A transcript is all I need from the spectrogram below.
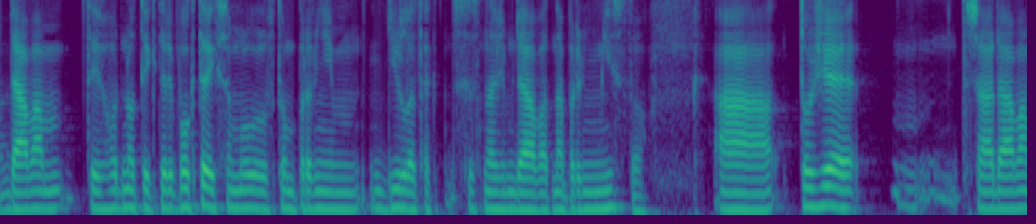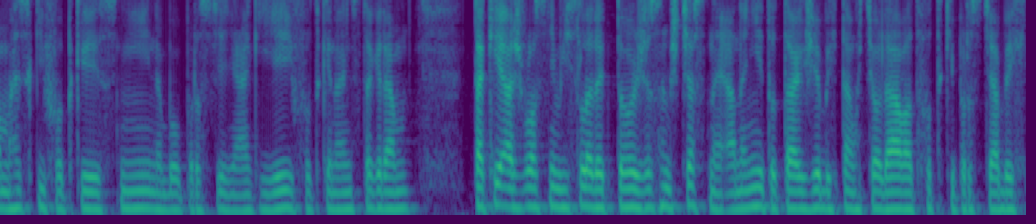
dávám ty hodnoty, které, o kterých jsem mluvil v tom prvním díle, tak se snažím dávat na první místo. A to, že třeba dávám hezký fotky s ní nebo prostě nějaký její fotky na Instagram, tak je až vlastně výsledek toho, že jsem šťastný. A není to tak, že bych tam chtěl dávat fotky prostě, abych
